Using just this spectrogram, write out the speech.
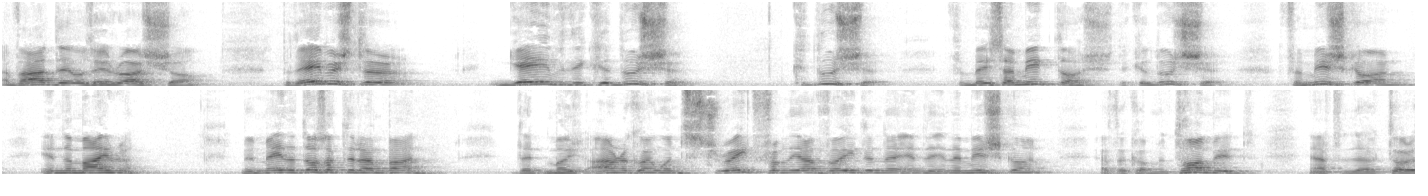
Avad was a Rosh but the Eberster gave the kedusha kedusha from Beis Hamikdash the kedusha from Mishkan in the Myra Memela dozak the Ramban that Aaron Cohen went straight from the Avoid in the in the in the Mishkan after coming Talmud after the Torah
